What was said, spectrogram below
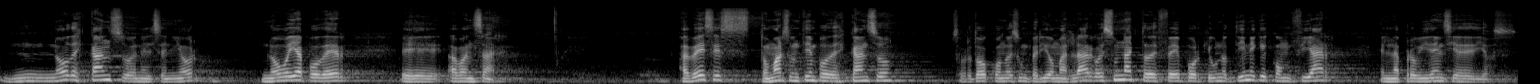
no descanso en el Señor, no voy a poder eh, avanzar. A veces tomarse un tiempo de descanso, sobre todo cuando es un periodo más largo, es un acto de fe porque uno tiene que confiar en la providencia de Dios.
